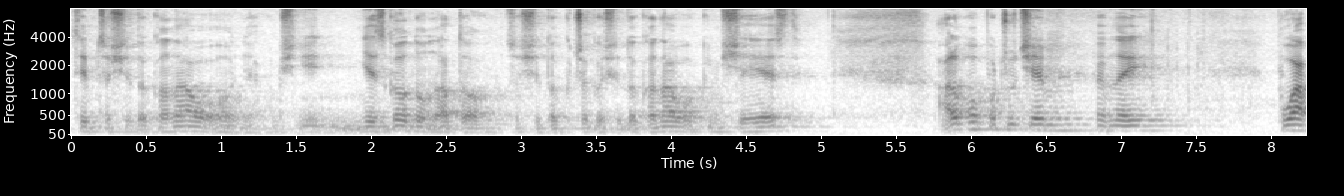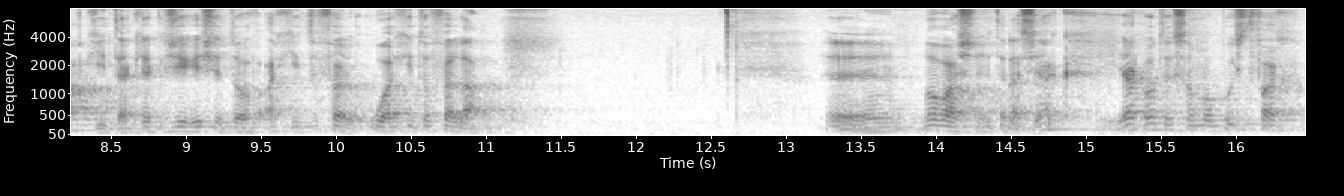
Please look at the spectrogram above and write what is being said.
tym, co się dokonało, jakąś nie, niezgodą na to, co się do, czego się dokonało, kim się jest, albo poczuciem pewnej pułapki, tak jak dzieje się to w Achitofel, u Achitofela. Yy, No właśnie, teraz jak, jak o tych samobójstwach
